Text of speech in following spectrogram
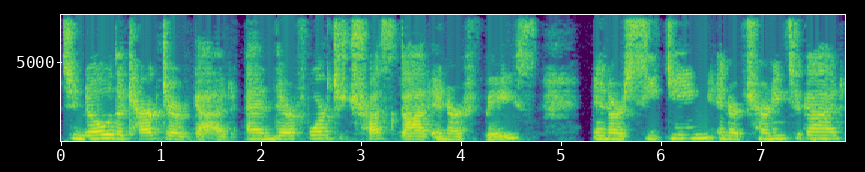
to know the character of God and therefore to trust God in our faith, in our seeking, in our turning to God.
